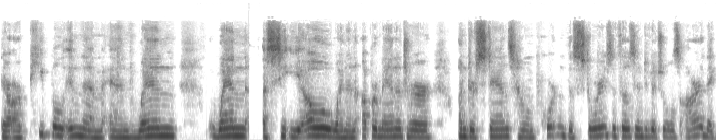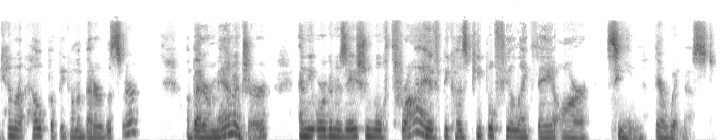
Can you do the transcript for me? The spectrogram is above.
There are people in them. And when, when a CEO, when an upper manager understands how important the stories of those individuals are, they cannot help but become a better listener, a better manager, and the organization will thrive because people feel like they are seen, they're witnessed.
